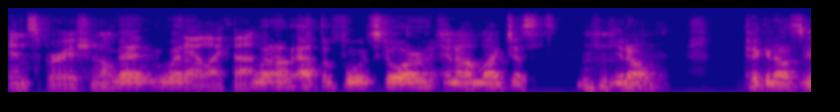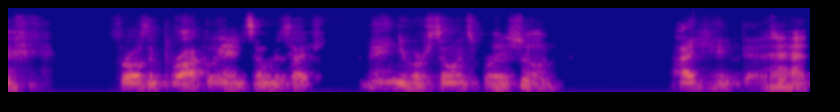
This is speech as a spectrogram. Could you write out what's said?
inspirational? man, when I'm like that? when I'm at the food store and I'm like just, you know, picking out some frozen broccoli and somebody's like, "Man, you are so inspirational." I hate that.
